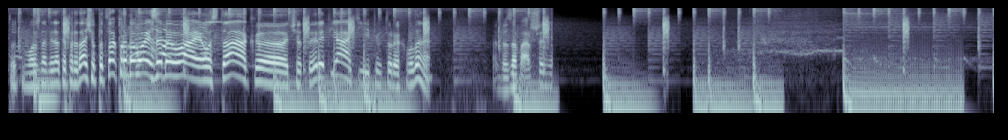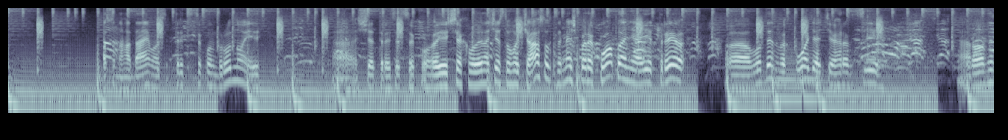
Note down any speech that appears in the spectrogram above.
Тут можна віддати передачу. Петлак пробиває, забиває. Ось так. Е, 4-5 і півтори хвилини до завершення. Нагадаємо, 30 секунд брудно і а, ще 30 секунд. І ще хвилина чистого часу. За м'яч перехоплення і три е, в один виходять гравці. Родин.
